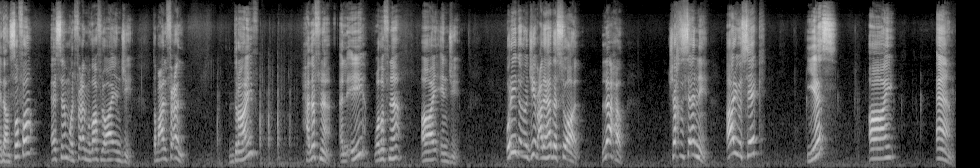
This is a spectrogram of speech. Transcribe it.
اذا صفة اسم والفعل مضاف له ing طبعا الفعل drive حذفنا ال e وضفنا ing أريد أن أجيب على هذا السؤال. لاحظ. شخص يسألني Are you sick Yes I am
